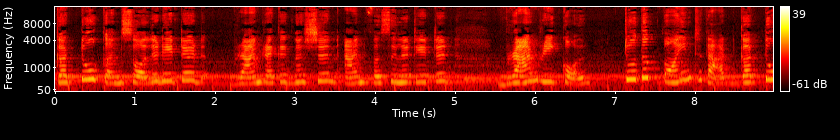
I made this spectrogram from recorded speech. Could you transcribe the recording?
Gattu consolidated brand recognition and facilitated brand recall to the point that Gattu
